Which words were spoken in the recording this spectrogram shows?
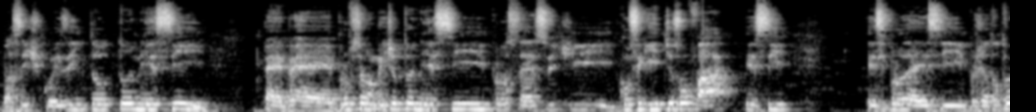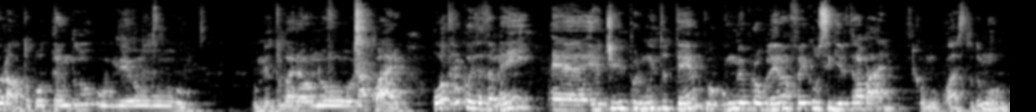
bastante coisa, então eu tô nesse. é, é, profissionalmente eu tô nesse processo de conseguir desovar esse, esse, pro- esse projeto autoral. Tô botando o meu o meu tubarão no, no aquário. Outra coisa também, é, eu tive por muito tempo, o meu problema foi conseguir trabalho, como quase todo mundo.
